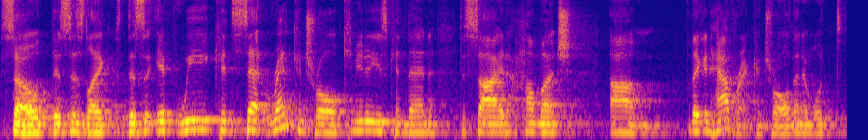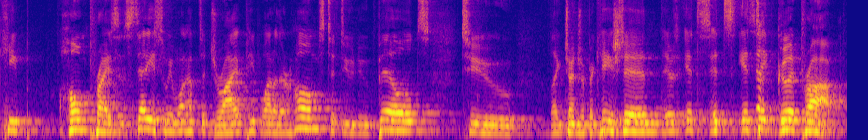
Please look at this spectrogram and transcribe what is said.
So this is like this. If we could set rent control, communities can then decide how much um, they can have rent control. Then it will keep home prices steady, so we won't have to drive people out of their homes to do new builds, to like gentrification. There's, it's it's it's a good prop.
